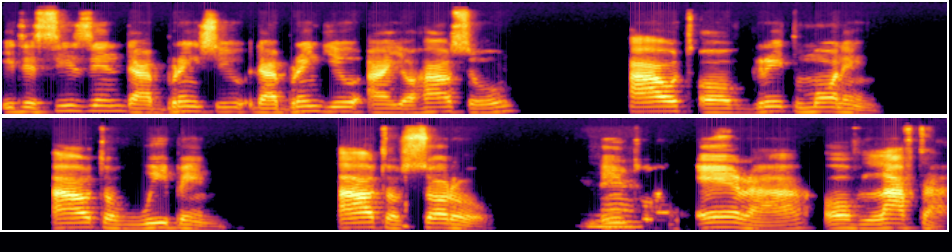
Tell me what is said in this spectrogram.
it's a season that brings you that bring you and your household out of great mourning, out of weeping, out of sorrow, Amen. into an era of laughter.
